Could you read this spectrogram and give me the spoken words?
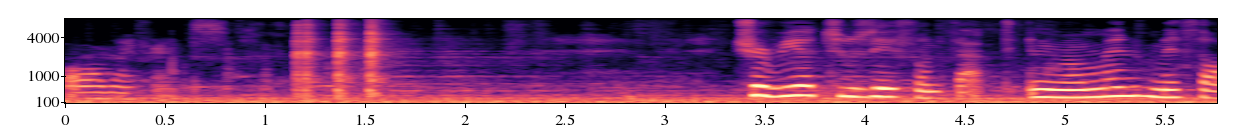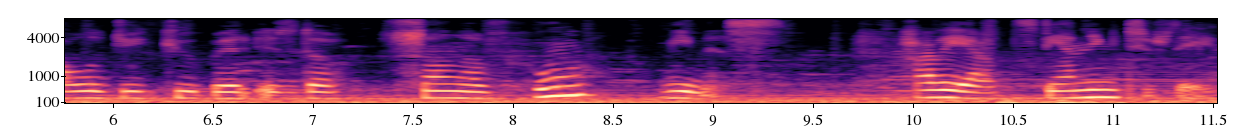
all my friends. Trivia Tuesday fun fact. In Roman mythology, Cupid is the son of whom? Venus. Have a outstanding Tuesday.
